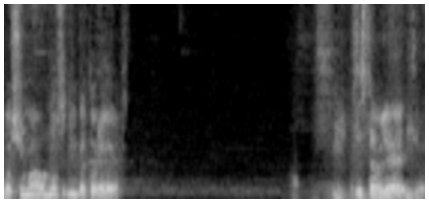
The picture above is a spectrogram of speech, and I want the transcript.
очень мало музыки, которая заставляет э,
